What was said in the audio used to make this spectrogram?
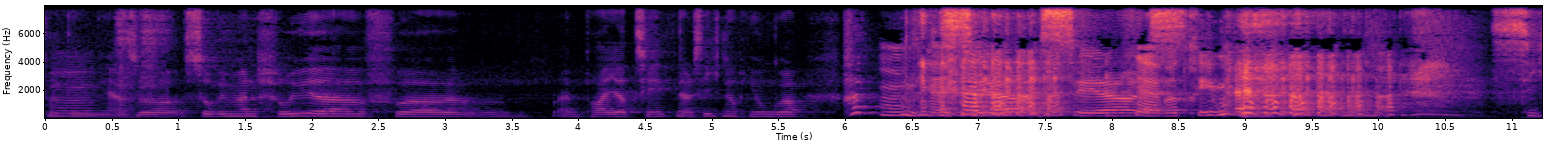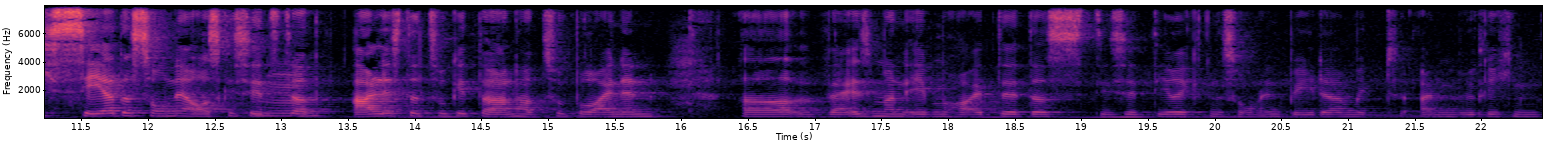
der mhm. Dinge. Also so wie man früher vor ein paar Jahrzehnten, als ich noch jung war, mhm. sehr, sehr, sehr übertrieben. sich sehr der Sonne ausgesetzt mhm. hat, alles dazu getan hat zu bräunen, äh, weiß man eben heute, dass diese direkten Sonnenbäder mit allen möglichen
